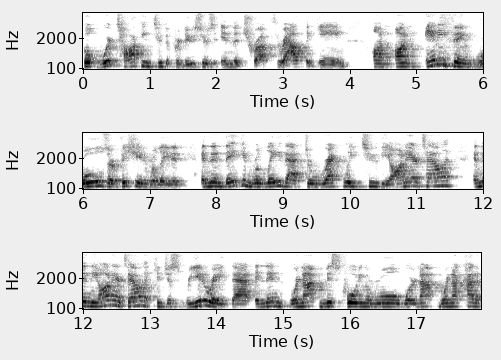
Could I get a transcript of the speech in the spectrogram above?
but we're talking to the producers in the truck throughout the game on on anything rules or officiating related and then they can relay that directly to the on-air talent and then the on-air talent can just reiterate that and then we're not misquoting a rule we're not we're not kind of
